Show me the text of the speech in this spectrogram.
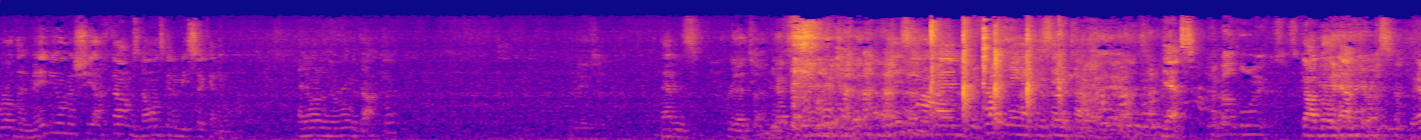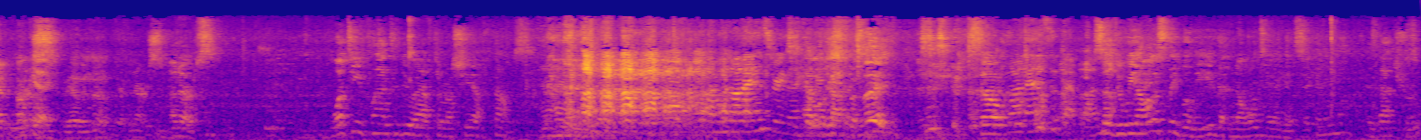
world, and maybe when Mashiach comes, no one's going to be sick anymore. Anyone in the room a doctor? That is pretty amazing and frightening at the same time. Yes. What about lawyers? God will look after us. We have a nurse. Okay, We have a note. We have a nurse. a nurse. What do you plan to do after Mashiach comes? I'm not answering that. Gotta question. So, I'm not answering that one. so do we honestly believe that no one's going to get sick anymore? Is that true?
